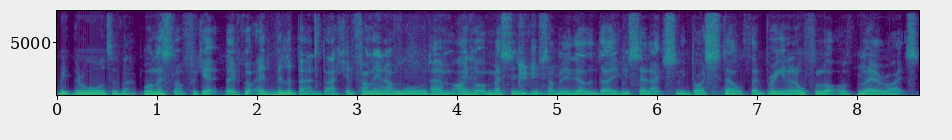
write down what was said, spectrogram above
reap the rewards of that. Well, let's not forget they've got Ed Miliband back, and funnily Oh, enough, Lord. um, I Yeah. got a message from somebody the other day who said actually by stealth they're bringing an awful lot Hmm. of Blairites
